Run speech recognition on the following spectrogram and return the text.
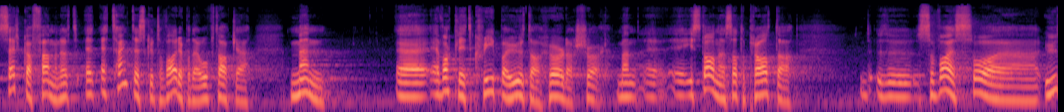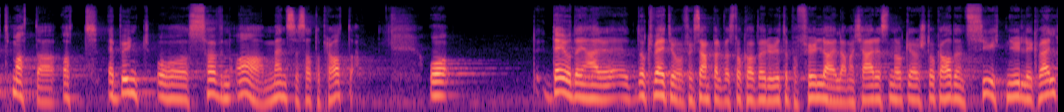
ca. fem minutter. Jeg, jeg, tenkte jeg skulle ta vare på det opptaket. Men eh, jeg ble litt creepa ut av å høre det sjøl. Men eh, i stedet jeg satt og prata så var jeg så eh, utmatta at jeg begynte å søvne av mens jeg satt og prata. Og det er jo den her Dere vet jo f.eks. hvis dere har vært ute på fylla eller med kjæresten deres. Dere hadde en sykt nydelig kveld,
